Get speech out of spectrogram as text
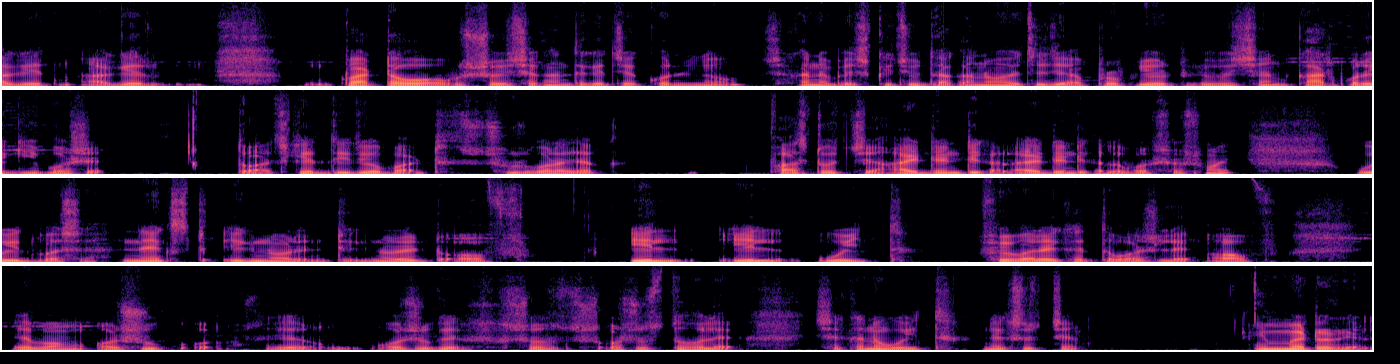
আগের আগের পার্টটাও অবশ্যই সেখান থেকে চেক করে নিও। সেখানে বেশ কিছু দেখানো হয়েছে যে অ্যাপ্রোপ্রিয়েট প্রিপোজিশন কার পরে গিয়ে বসে। তো আজকের দ্বিতীয় পার্ট শুরু করা যাক। ফার্স্ট হচ্ছে আইডেন্টিক্যাল আইডেন্টিক্যাল বসার সময় উইথ বসে। Next ignorant ignorant of ill ill with ফেভারের ক্ষেত্রে বসলে অফ এবং অসুখ অসুখের অসুস্থ হলে সেখানে উইথ নেক্সট হচ্ছে immaterial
